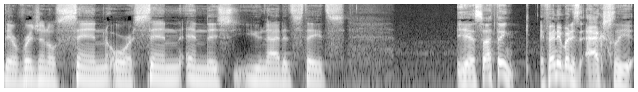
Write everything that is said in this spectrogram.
the original sin or sin in this United States? Yeah, so I think if anybody's actually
